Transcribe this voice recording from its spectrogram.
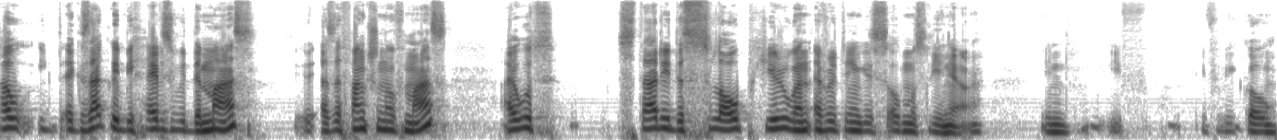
how it exactly behaves with the mass uh, as a function of mass, I would study the slope here when everything is almost linear. In if if we go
